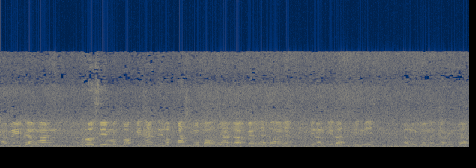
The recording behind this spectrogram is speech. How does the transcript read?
Tapi jangan terus dimentokin nanti lepas ini bautnya ada pernya soalnya. Kira-kira segini kalau udah mentok udah.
